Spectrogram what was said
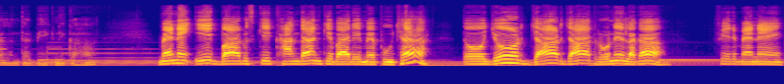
कलंदर बेग ने कहा, मैंने एक बार उसके खानदान के बारे में पूछा तो ज़ोर जार जार रोने लगा। फिर मैंने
